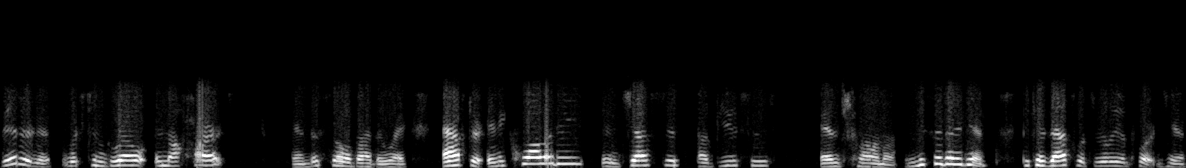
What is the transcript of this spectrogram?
bitterness, which can grow in the heart and the soul, by the way, after inequality, injustice, abuses, and trauma. Let me say that again because that's what's really important here.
